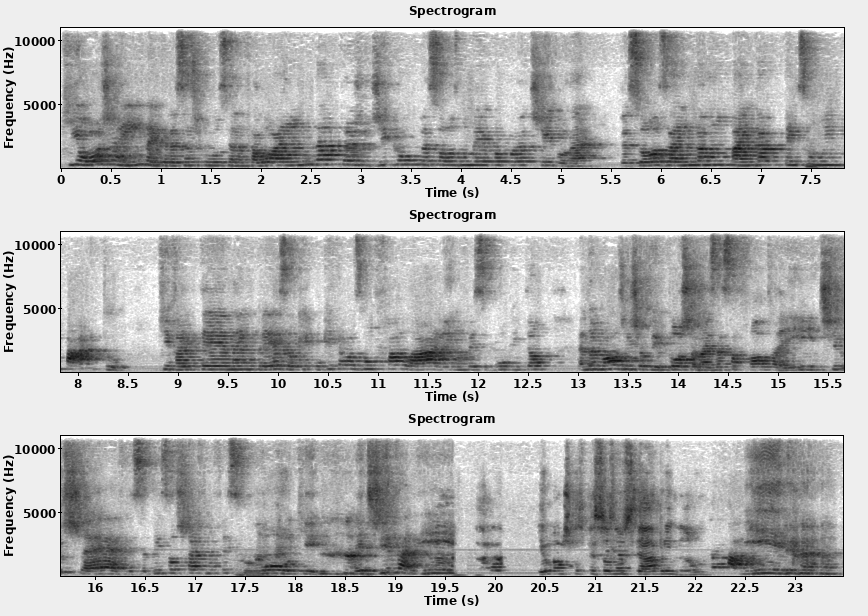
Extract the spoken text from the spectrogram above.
que hoje ainda, é interessante o que o Luciano falou, ainda prejudicam pessoas no meio corporativo, né? Pessoas ainda, não, ainda pensam no impacto que vai ter na empresa, o que, o que elas vão falar ali no Facebook. Então, é normal a gente ouvir, poxa, mas essa foto aí, tira o chefe, você tem seu chefe no Facebook, edita ali. Eu acho que as pessoas não se abrem, não. Família.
